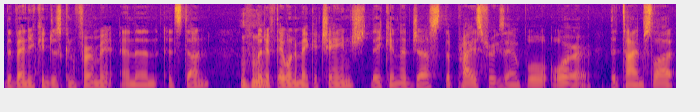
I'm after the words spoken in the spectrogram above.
the venue can just confirm it, and then it's done. But if they want to make a change, they can adjust the price, for example, or the time slot,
